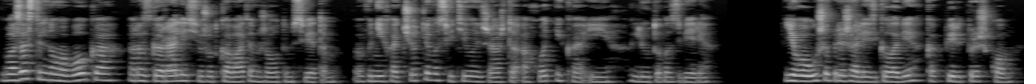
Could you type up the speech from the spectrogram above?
Глаза стального волка разгорались жутковатым желтым светом. В них отчетливо светилась жажда охотника и лютого зверя. Его уши прижались к голове, как перед прыжком.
